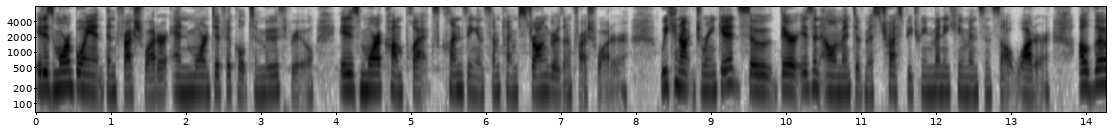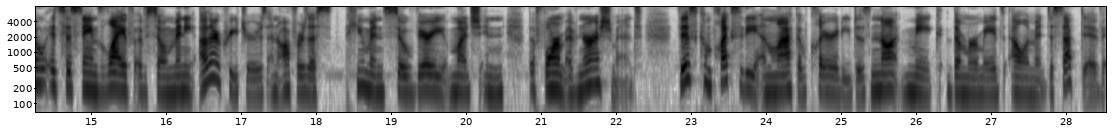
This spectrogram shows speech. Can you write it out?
It is more buoyant than fresh water and more difficult to move through. It is more complex, cleansing, and sometimes stronger than fresh water. We cannot drink it, so there is an element of mistrust between many humans and salt water. Although it sustains life of so many other creatures and offers us humans so very much in the form of nourishment, this complexity and lack of clarity does not make the mermaid's element deceptive,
